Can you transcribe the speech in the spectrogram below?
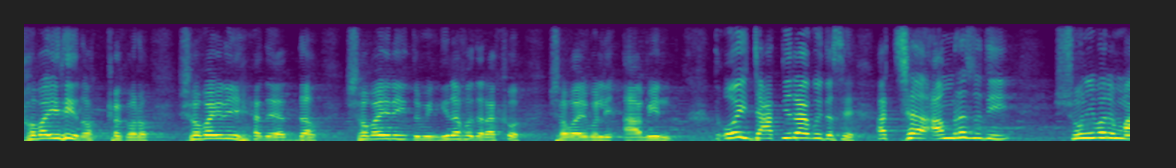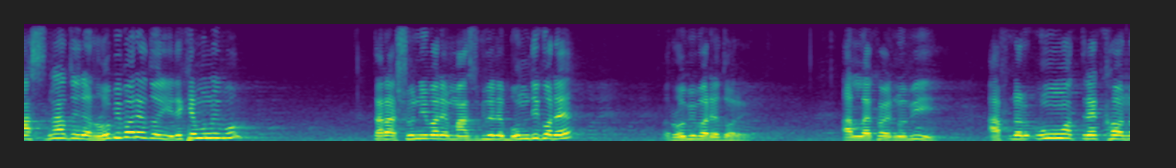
সবাইরই রক্ষা করো, সবাইরই হেদায়ত দাও, সবাইরই তুমি নিরাপদে রাখো। সবাই বলি আমিন। তো ওই জাতিরা কইতেছে আচ্ছা আমরা যদি শনিবারে মাছ না ধরে রবিবারে ধরি, এটা কেমন হইব? তারা শনিবারে মাছগুলোরে বন্দি করে রবিবারে ধরে। আল্লাহ কয়, নবী, আপনার উম্মত রেখন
